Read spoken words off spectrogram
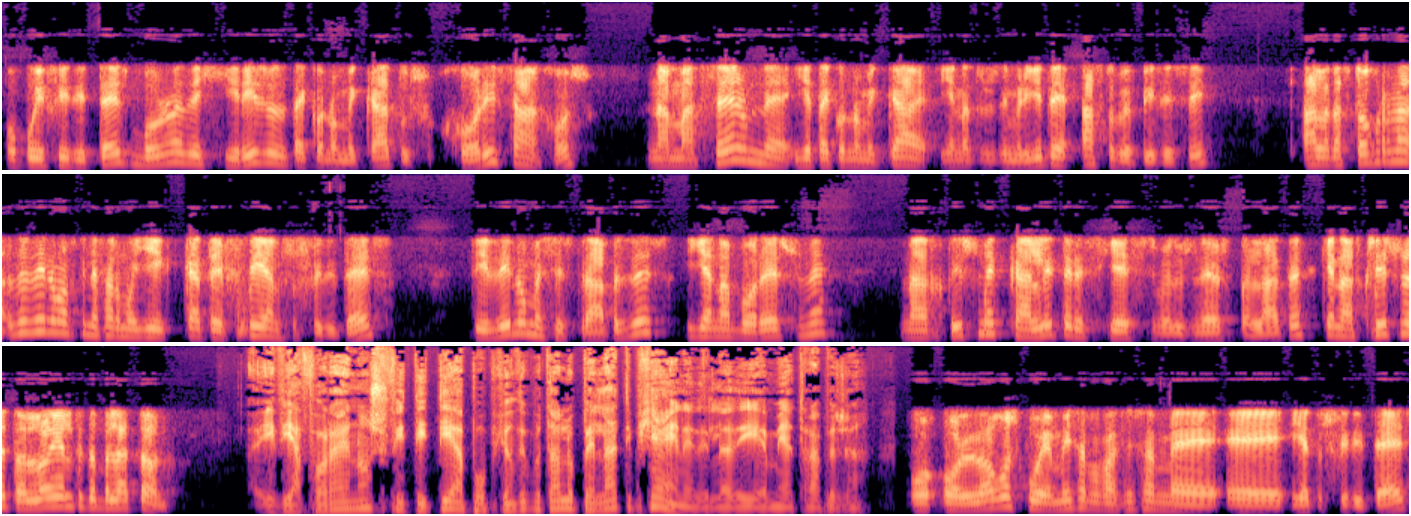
όπου οι φοιτητές μπορούν να διαχειρίζονται τα οικονομικά τους χωρίς άγχος να μαθαίνουν για τα οικονομικά για να τους δημιουργείται αυτοπεποίθηση, αλλά ταυτόχρονα δεν δίνουμε αυτή την εφαρμογή κατευθείαν στους φοιτητές, τη δίνουμε στις τράπεζες για να μπορέσουν να χτίσουν καλύτερες σχέσεις με τους νέους πελάτες και να αυξήσουν το loyalty των πελατών. Η διαφορά ενός φοιτητή από οποιονδήποτε άλλο πελάτη ποια είναι δηλαδή για μια τράπεζα; Ο, ο λόγος που εμείς αποφασίσαμε ε, για τους φοιτητές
